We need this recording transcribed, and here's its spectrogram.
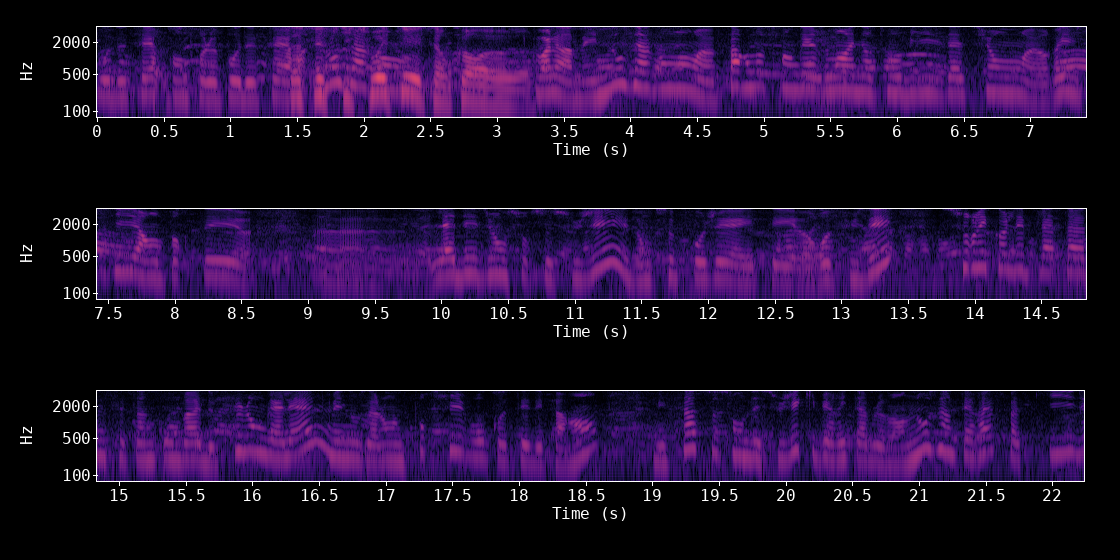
pot de terre contre le pot de fer. Ça, c'est ce qu'ils souhaitaient, c'est encore. Voilà, mais nous avons, par notre engagement et notre mobilisation, réussi à emporter l'adhésion sur ce sujet et donc ce projet a été euh, refusé. Sur l'école des platanes, c'est un combat de plus longue haleine, mais nous allons le poursuivre aux côtés des parents. Mais ça, ce sont des sujets qui véritablement nous intéressent parce qu'ils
